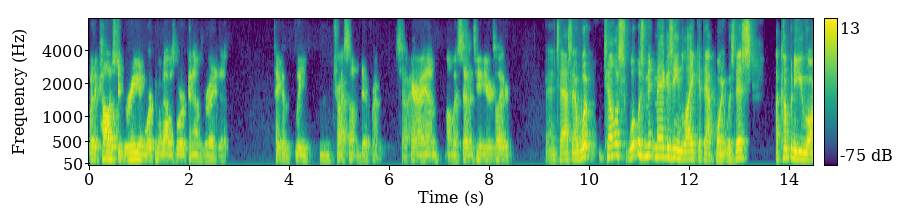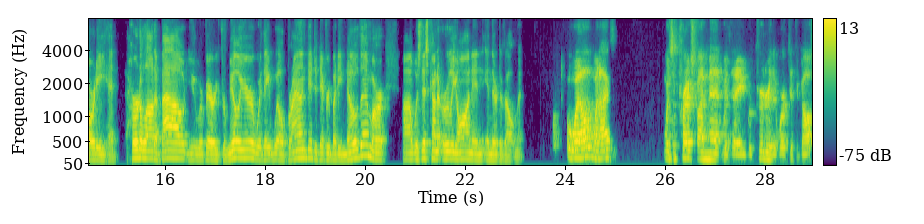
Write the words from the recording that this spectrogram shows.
with a college degree and working what I was working, I was ready to take a leap and try something different. So here I am, almost 17 years later. Fantastic. Now, what tell us what was Mint Magazine like at that point? Was this a company you already had heard a lot about? You were very familiar. Were they well branded? Did everybody know them, or uh, was this kind of early on in in their development? Well, when I was approached by Mint with a recruiter that worked at the golf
